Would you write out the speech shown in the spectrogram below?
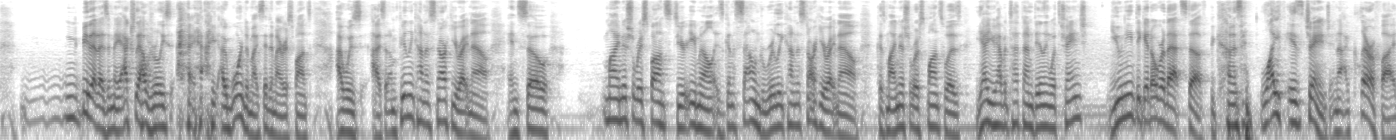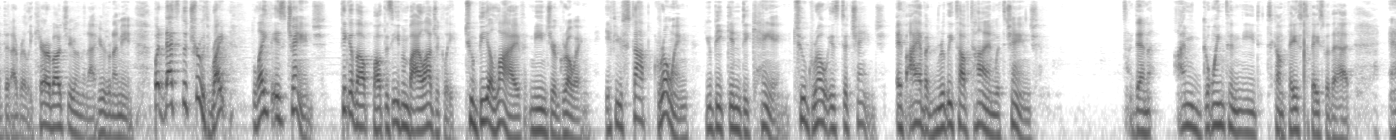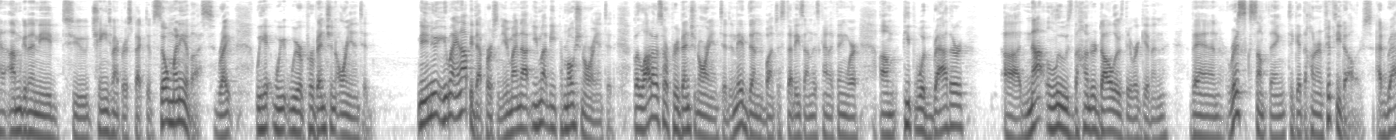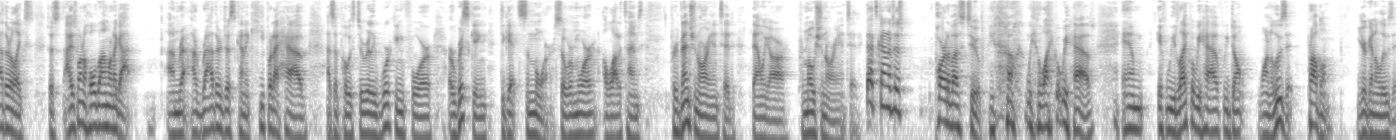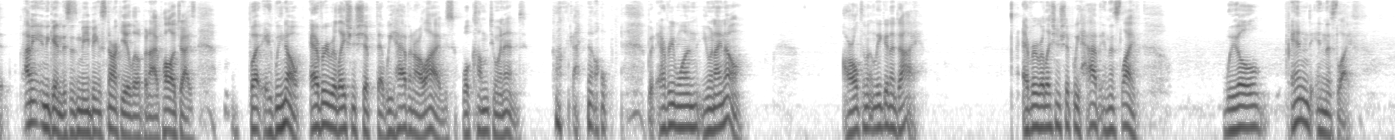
be that as it may, actually, I was really, I, I, warned him. I said in my response, I was, I said, I'm feeling kind of snarky right now. And so my initial response to your email is going to sound really kind of snarky right now because my initial response was, yeah, you have a tough time dealing with change. You need to get over that stuff because life is change. And I clarified that I really care about you and that I, here's what I mean. But that's the truth, right? Life is change. Think about, about this even biologically. To be alive means you're growing. If you stop growing, you begin decaying. To grow is to change. If I have a really tough time with change, then I'm going to need to come face to face with that and I'm gonna need to change my perspective. So many of us, right? We, we, we're prevention oriented. You, you might not be that person. You might not. You might be promotion oriented. But a lot of us are prevention oriented, and they've done a bunch of studies on this kind of thing where um, people would rather uh, not lose the hundred dollars they were given than risk something to get the $150. I'd rather like just, I just want to hold on what I got. i ra- I'd rather just kind of keep what I have as opposed to really working for or risking to get some more. So we're more, a lot of times, prevention oriented than we are promotion oriented. That's kind of just part of us too. You know, we like what we have. And if we like what we have, we don't want to lose it. Problem, you're going to lose it. I mean, and again, this is me being snarky a little bit, I apologize. But we know every relationship that we have in our lives will come to an end. like, I know. But everyone you and I know are ultimately going to die. Every relationship we have in this life will end in this life.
